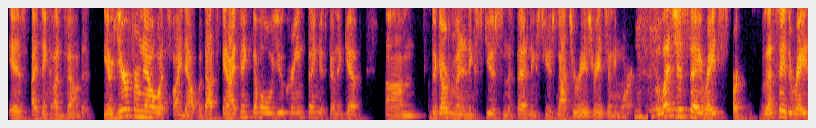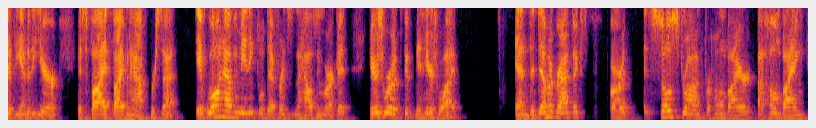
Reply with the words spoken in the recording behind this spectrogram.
is, I think, unfounded. You know, a year from now, let's find out. But that's and I think the whole Ukraine thing is going to give um, the government an excuse and the Fed an excuse not to raise rates anymore. Mhm. But let's just say rates are, let's say the rate at the end of the year is five, five and a half percent. It won't have a meaningful difference in the housing market. Here's where it's, and here's why. And the demographics are so strong for home buyer, uh, home buying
